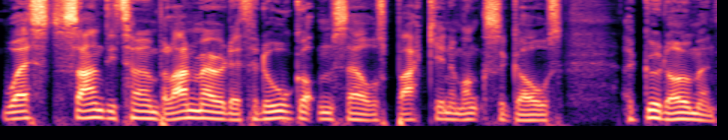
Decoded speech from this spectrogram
West, Sandy Turnbull, and Meredith had all got themselves back in amongst the goals. A good omen.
